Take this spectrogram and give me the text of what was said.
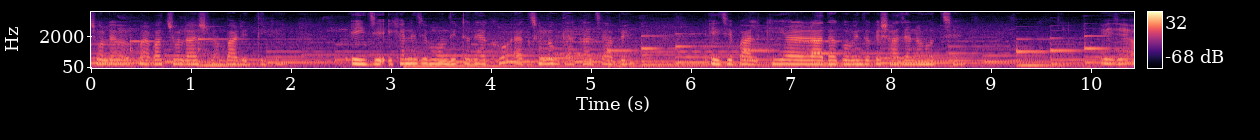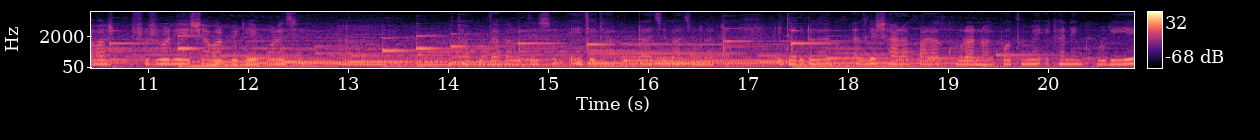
চলে আবার চলে আসলাম বাড়ির দিকে। এই যে এখানে যে মন্দিরটা দেখো, এক ঝলক দেখা যাবে। এই যে পালকি আর রাধা গোবিন্দকে সাজানো হচ্ছে। এই যে আবার শ্বশুরবাড়ি এসে আবার বেরিয়ে পড়েছি ঠাকুর দেখার উদ্দেশ্যে। এই যে ঠাকুরটা আছে বাজনঘাটে, এই ঠাকুরটাকে আজকে সারা পাড়া ঘোরা নয় প্রথমে এখানে ঘুরিয়ে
